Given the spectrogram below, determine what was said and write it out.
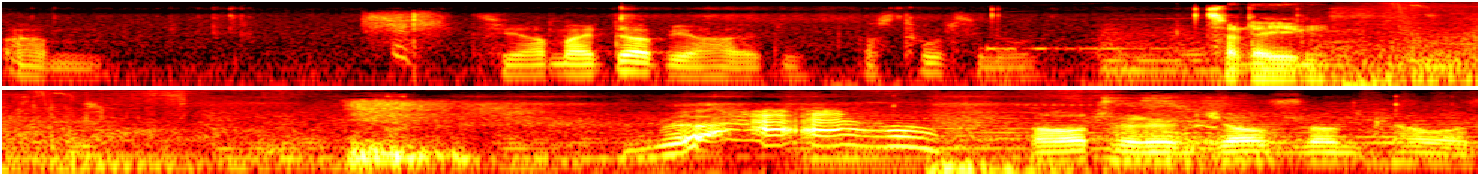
Ähm, sie haben ein Derby erhalten. Was tun sie nun? Zerlegen. Alternate Javelin Coward.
